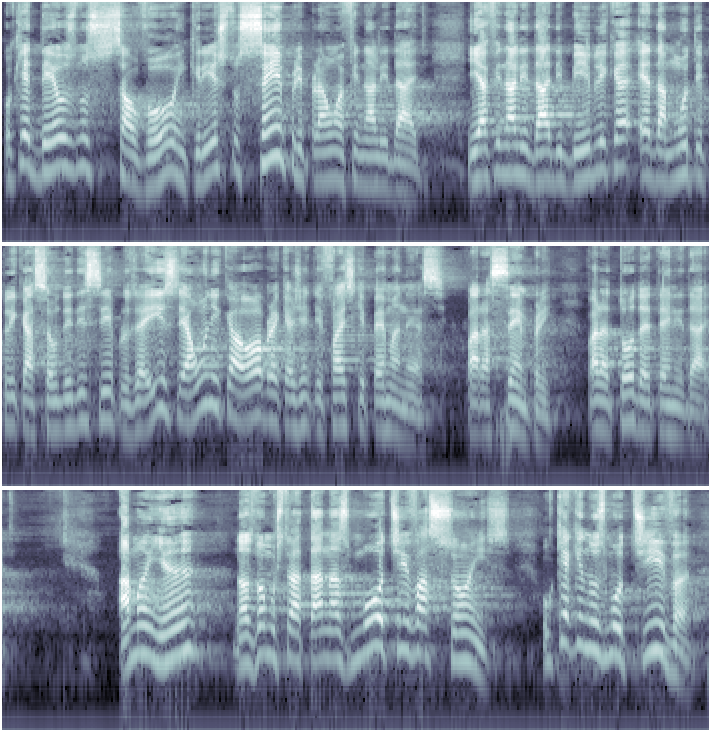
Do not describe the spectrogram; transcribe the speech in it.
porque Deus nos salvou em Cristo sempre para uma finalidade. E a finalidade bíblica é da multiplicação de discípulos. É isso, é a única obra que a gente faz que permanece para sempre, para toda a eternidade. Amanhã nós vamos tratar nas motivações. O que é que nos motiva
